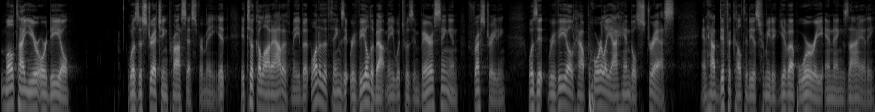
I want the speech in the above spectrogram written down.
multi year ordeal was a stretching process for me. It, it took a lot out of me, but one of the things it revealed about me, which was embarrassing and frustrating, was it revealed how poorly I handle stress and how difficult it is for me to give up worry and anxiety.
